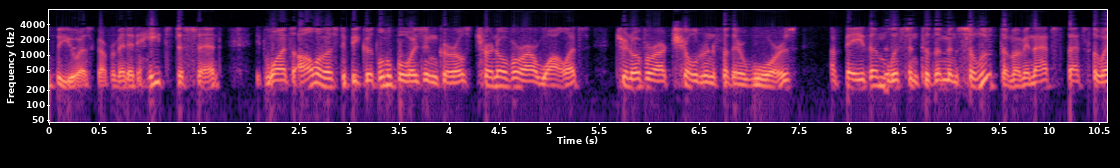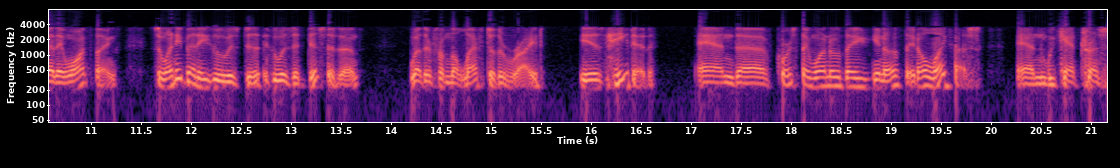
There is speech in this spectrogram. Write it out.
world, the U.S. government. It hates dissent. It wants all of us to be good little boys and girls, turn over our wallets, turn over our children for their wars, obey them, listen to them, and salute them. I mean that's that's the way they want things. So anybody who is who is a dissident, whether from the left or the right, is hated. And uh, of course, they want to. They you know they don't like us, and we can't trust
